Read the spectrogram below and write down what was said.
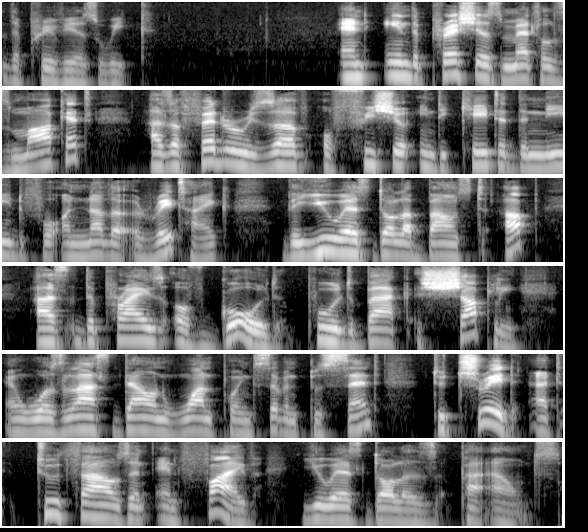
the previous week. And in the precious metals market, as a Federal Reserve official indicated the need for another rate hike, the US dollar bounced up as the price of gold pulled back sharply and was last down 1.7% to trade at 2005 US dollars per ounce.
